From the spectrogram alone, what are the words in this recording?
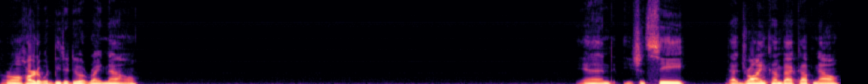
I don't know how hard it would be to do it right now. And you should see that drawing come back up now.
